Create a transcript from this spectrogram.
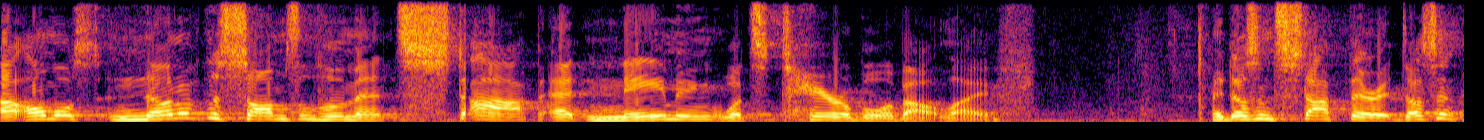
uh, almost none of the Psalms of Lament stop at naming what's terrible about life. It doesn't stop there. It doesn't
